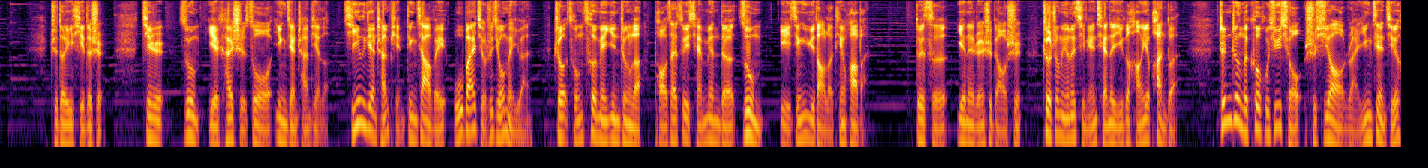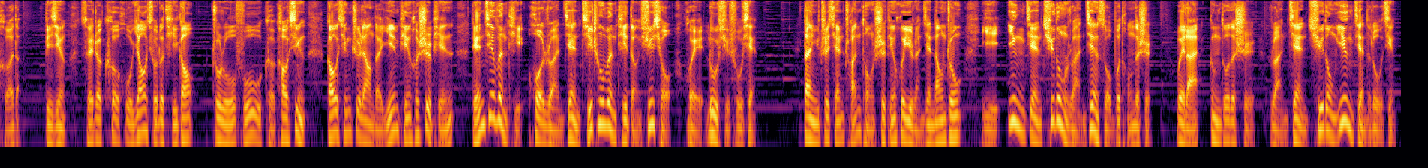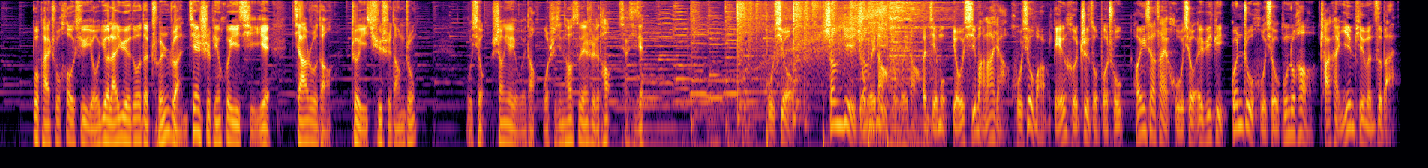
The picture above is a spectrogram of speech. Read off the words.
值得一提的是，近日 Zoom 也开始做硬件产品了，其硬件产品定价为五百九十九美元，这从侧面印证了跑在最前面的 Zoom 已经遇到了天花板。对此，业内人士表示，这证明了几年前的一个行业判断：真正的客户需求是需要软硬件结合的。毕竟，随着客户要求的提高，诸如服务可靠性、高清质量的音频和视频、连接问题或软件集成问题等需求会陆续出现。但与之前传统视频会议软件当中以硬件驱动软件所不同的是，未来更多的是软件驱动硬件的路径，不排除后续有越来越多的纯软件视频会议企业加入到这一趋势当中。虎嗅商业有味道，我是金涛，四点水的涛，下期见。虎嗅。商业有味道。本节目由喜马拉雅、虎嗅网联合制作播出，欢迎下载虎嗅 APP，关注虎嗅公众号，查看音频文字版。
